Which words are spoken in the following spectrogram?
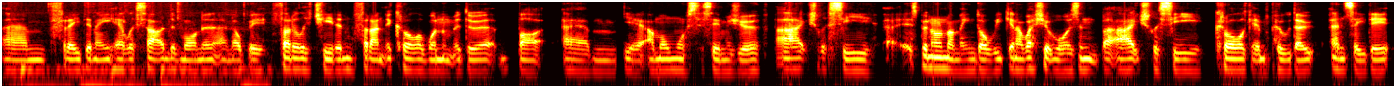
um, Friday night, early Saturday morning, and I'll be thoroughly cheering for Anti Crolla wanting to do it. But um, yeah, I'm almost the same as you. I actually see it's been on my mind all week, and I wish it wasn't, but I actually see Crolla getting pulled out inside eight,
